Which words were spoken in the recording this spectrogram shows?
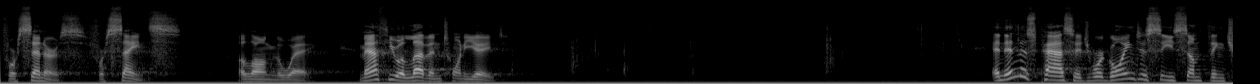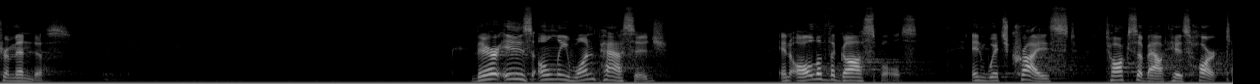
for sinners, for saints along the way. Matthew 11, 28. And in this passage, we're going to see something tremendous. There is only one passage in all of the Gospels in which Christ talks about his heart.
